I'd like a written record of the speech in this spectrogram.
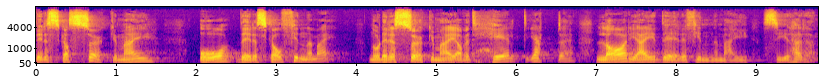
Dere skal søke meg, og dere skal finne meg. Når dere søker meg av et helt hjerte, lar jeg dere finne meg, sier Herren.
